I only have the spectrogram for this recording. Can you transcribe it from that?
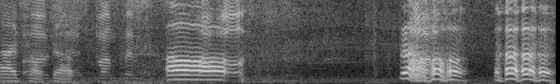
I oh, fucked oh, up. Shit. Bump him. Oh. Uh-oh.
